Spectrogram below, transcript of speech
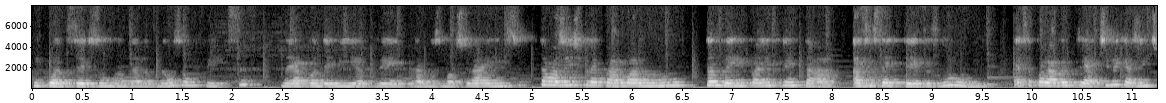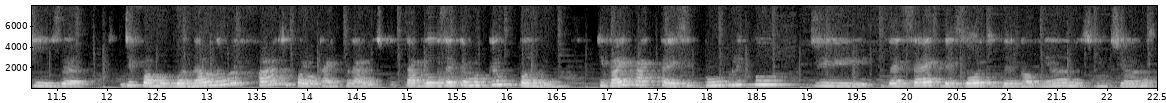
enquanto seres humanos elas não são fixas, né? A pandemia veio para nos mostrar isso. Então a gente prepara o aluno também para enfrentar as incertezas do mundo. Essa palavra criativa que a gente usa de forma banal não é fácil colocar em prática. Sabe? Você tem uma campanha que vai impactar esse público de 17, 18, 19 anos, 20 anos,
